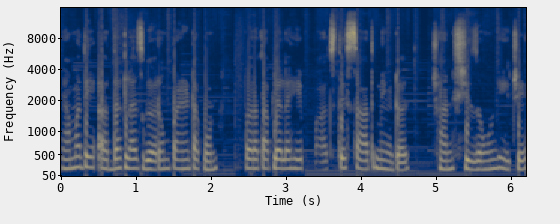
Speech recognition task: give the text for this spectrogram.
ह्यामध्ये अर्धा ग्लास गरम पाणी टाकून परत आपल्याला हे पाच ते सात मिनिटं छान शिजवून घ्यायचे.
